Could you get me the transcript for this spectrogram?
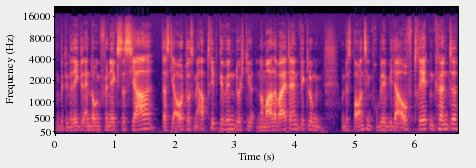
mit den Regeländerungen für nächstes Jahr, dass die Autos mehr Abtrieb gewinnen durch die normale Weiterentwicklung und das Bouncing-Problem wieder auftreten könnte.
